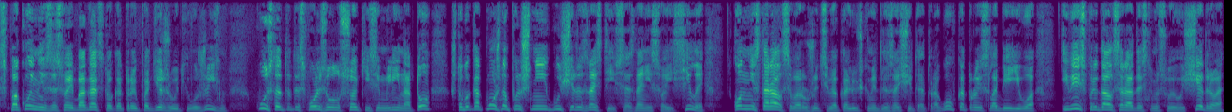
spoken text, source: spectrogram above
Спокойный за свои богатства, которые поддерживают его жизнь, куст этот использовал соки земли на то, чтобы как можно пышнее и гуще разрастись в сознании своей силы он не старался вооружить себя колючками для защиты от врагов, которые слабее его, и весь предался радостям своего щедрого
